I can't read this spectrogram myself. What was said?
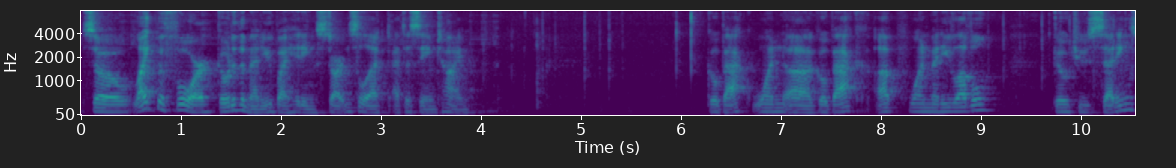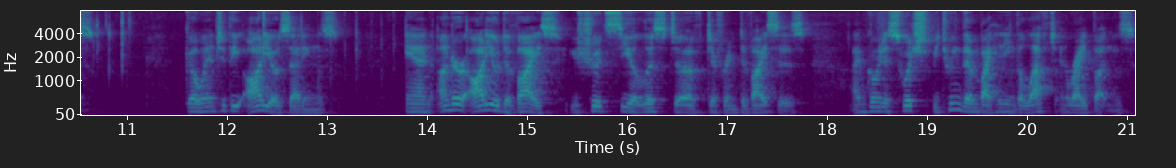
So, like before, go to the menu by hitting Start and Select at the same time go back one, uh, go back up one menu level, go to settings, go into the audio settings, and under audio device, you should see a list of different devices. I'm going to switch between them by hitting the left and right buttons.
